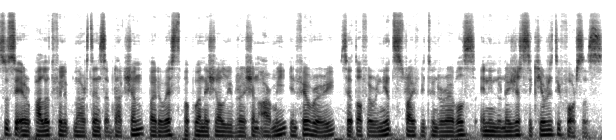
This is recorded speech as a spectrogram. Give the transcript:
Susi Air pilot Philip Mertens' abduction by the West Papua National Liberation Army in February set off a renewed strife between the rebels and Indonesia's security forces.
